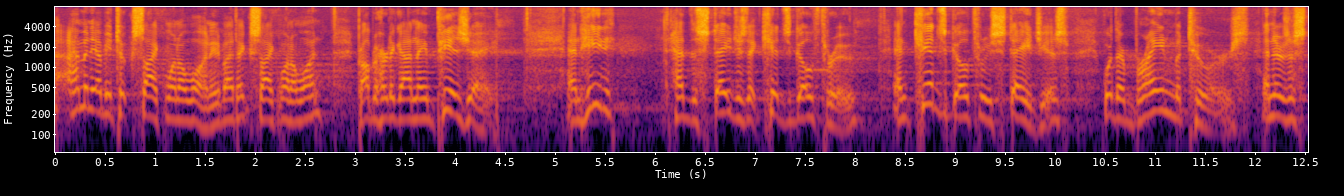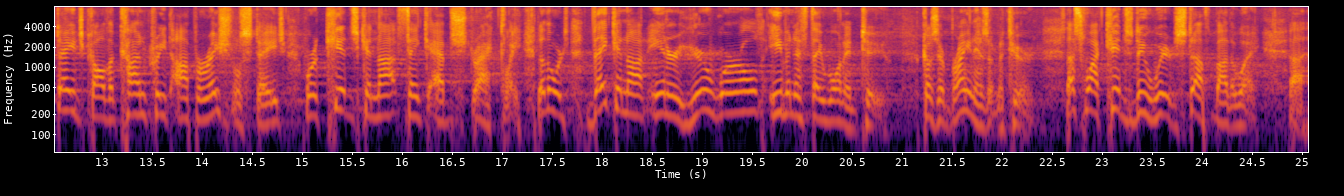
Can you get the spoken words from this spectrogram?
How many of you took Psych 101? Anybody take Psych 101? Probably heard a guy named Piaget. And he had the stages that kids go through. And kids go through stages where their brain matures. And there's a stage called the concrete operational stage where kids cannot think abstractly. In other words, they cannot enter your world even if they wanted to because their brain hasn't matured. That's why kids do weird stuff, by the way. Uh,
